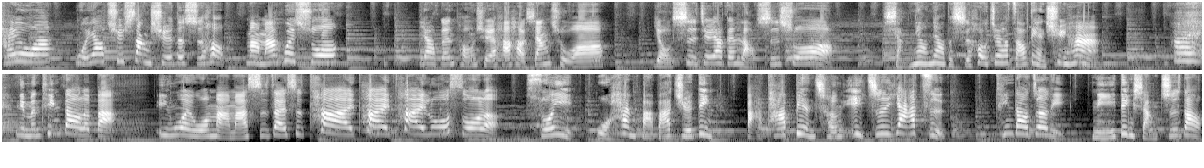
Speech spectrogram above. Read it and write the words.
还有啊，我要去上学的时候，妈妈会说要跟同学好好相处哦，有事就要跟老师说，想尿尿的时候就要早点去哈。哎，你们听到了吧？因为我妈妈实在是太太太啰嗦了，所以我和爸爸决定把它变成一只鸭子。听到这里，你一定想知道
